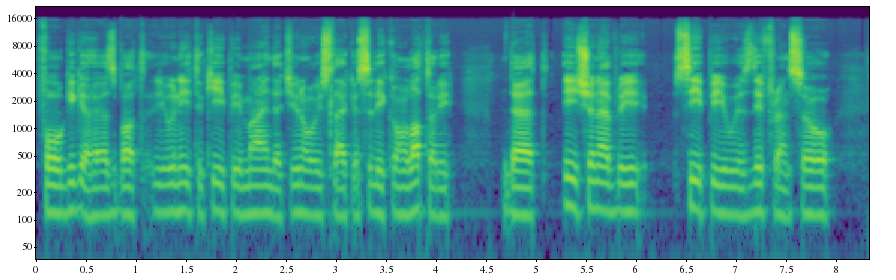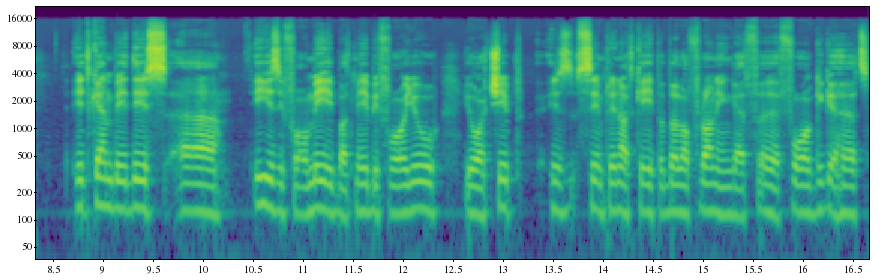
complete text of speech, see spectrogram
4 gigahertz but you need to keep in mind that you know it's like a silicon lottery that each and every CPU is different. So it can be this uh, easy for me but maybe for you your chip is simply not capable of running at uh, 4 gigahertz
